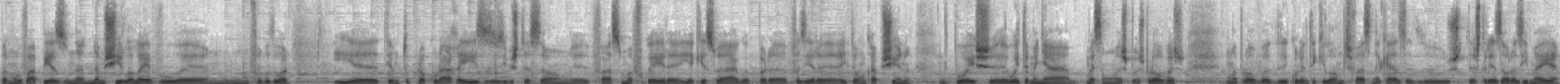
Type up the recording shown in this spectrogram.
para não levar peso na, na mochila levo uh, um fervedor e uh, tento procurar raízes e vegetação, uh, faço uma fogueira e aqueço a água para fazer uh, então um cappuccino. Depois, uh, 8 da manhã, começam as, as provas. Uma prova de 40 km faço na casa dos, das 3 horas e meia.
